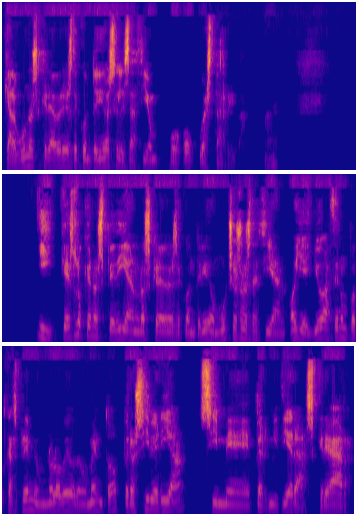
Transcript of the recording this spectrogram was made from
que a algunos creadores de contenido se les hacía un poco cuesta arriba. ¿Y qué es lo que nos pedían los creadores de contenido? Muchos nos decían, oye, yo hacer un podcast premium no lo veo de momento, pero sí vería si me permitieras crear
